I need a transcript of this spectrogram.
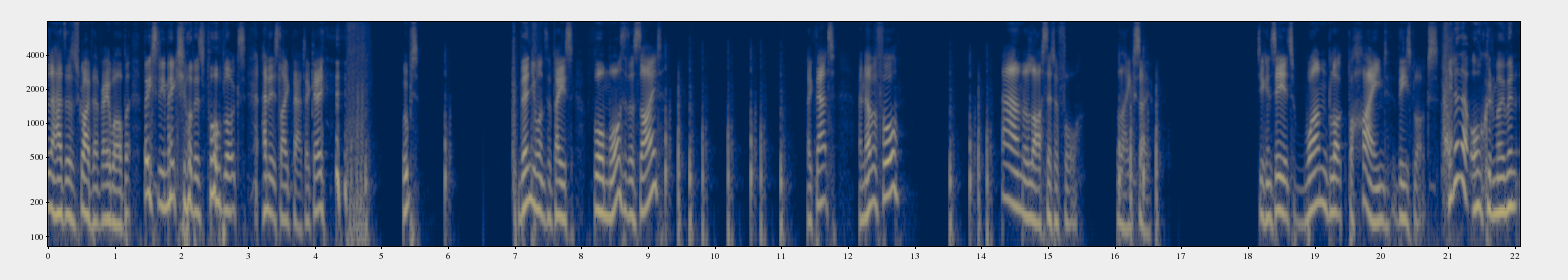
I don't know how to describe that very well, but basically make sure there's four blocks and it's like that, okay? Oops. Then you want to place four more to the side. Like that. Another four. And the last set of four. Like so. So you can see it's one block behind these blocks. You know that awkward moment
